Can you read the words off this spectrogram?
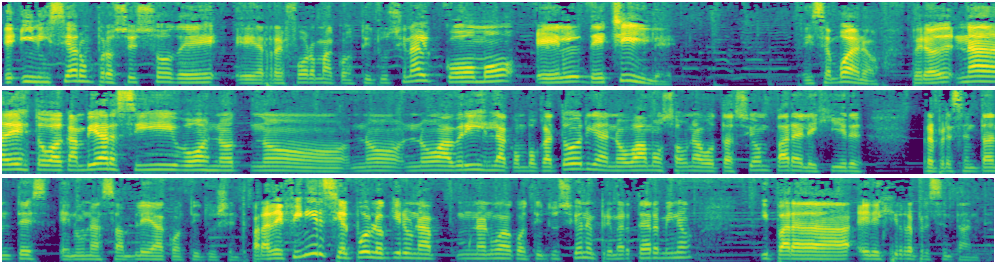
eh, iniciar un proceso de eh, reforma constitucional como el de Chile. Dicen, bueno, pero nada de esto va a cambiar si vos no, no, no, no abrís la convocatoria, no vamos a una votación para elegir representantes en una asamblea constituyente. Para definir si el pueblo quiere una, una nueva constitución en primer término y para elegir representantes.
